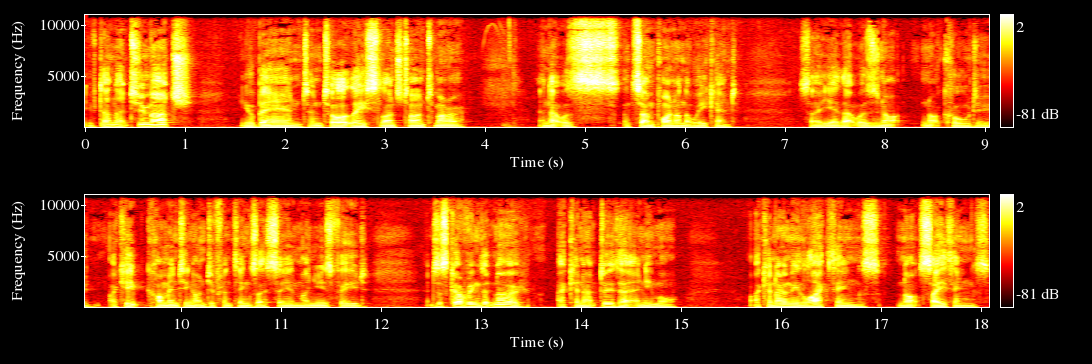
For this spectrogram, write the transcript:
You've done that too much, you're banned until at least lunchtime tomorrow. And that was at some point on the weekend. So yeah, that was not, not cool, dude. I keep commenting on different things I see in my newsfeed and discovering that no, I cannot do that anymore. I can only like things, not say things.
